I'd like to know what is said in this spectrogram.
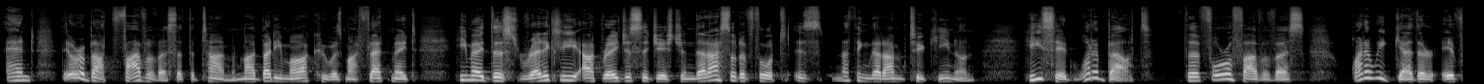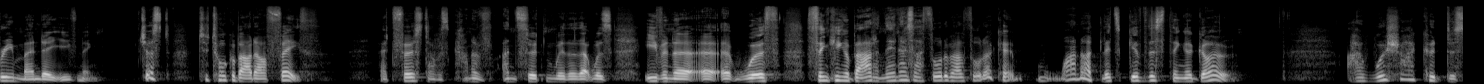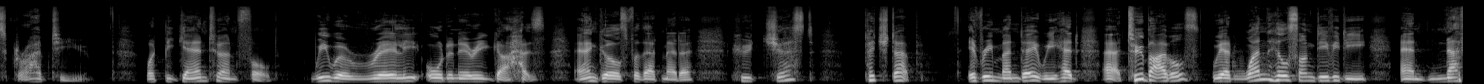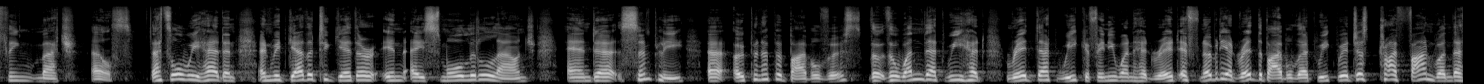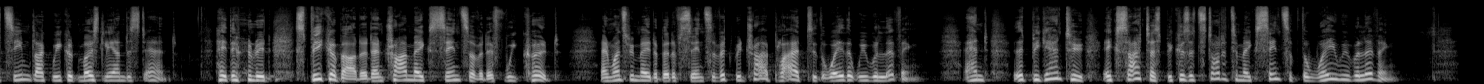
And there were about five of us at the time. And my buddy Mark, who was my flatmate, he made this radically outrageous suggestion that I sort of thought is nothing that I'm too keen on. He said, What about the four or five of us? Why don't we gather every Monday evening? Just to talk about our faith. At first, I was kind of uncertain whether that was even a, a, a worth thinking about. And then, as I thought about it, I thought, okay, why not? Let's give this thing a go. I wish I could describe to you what began to unfold. We were really ordinary guys and girls, for that matter, who just pitched up every Monday. We had uh, two Bibles, we had one Hillsong DVD, and nothing much else. That's all we had. And, and we'd gather together in a small little lounge and uh, simply uh, open up a Bible verse, the, the one that we had read that week, if anyone had read. If nobody had read the Bible that week, we'd just try find one that seemed like we could mostly understand. Hey, then we'd speak about it and try and make sense of it if we could. And once we made a bit of sense of it, we'd try apply it to the way that we were living. And it began to excite us because it started to make sense of the way we were living.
